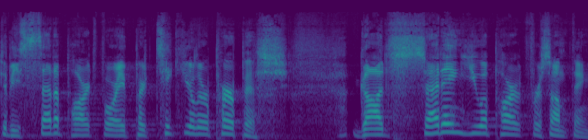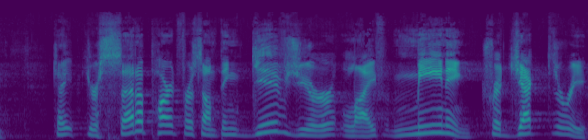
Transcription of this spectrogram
to be set apart for a particular purpose. God setting you apart for something. Okay? You're set apart for something gives your life meaning, trajectory,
